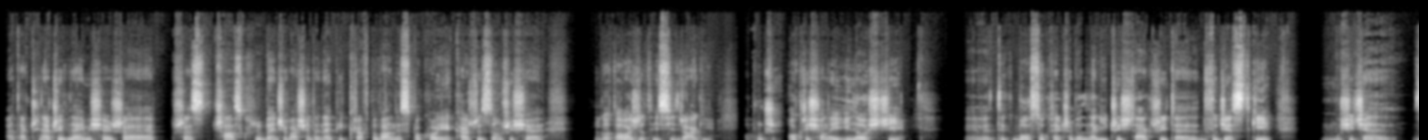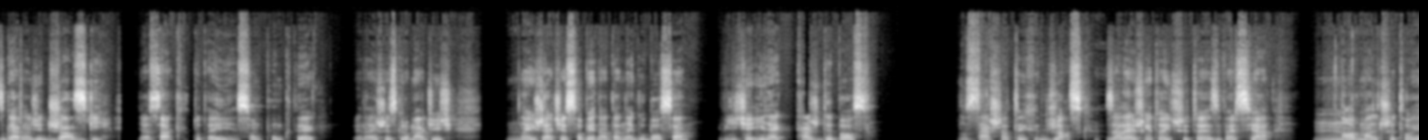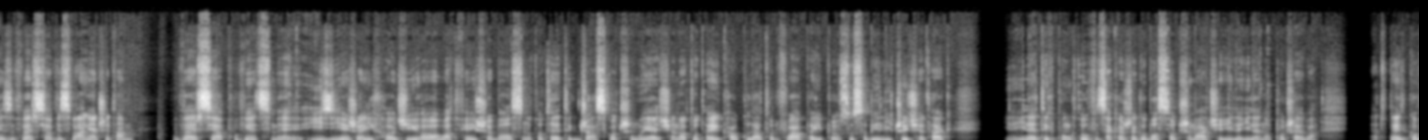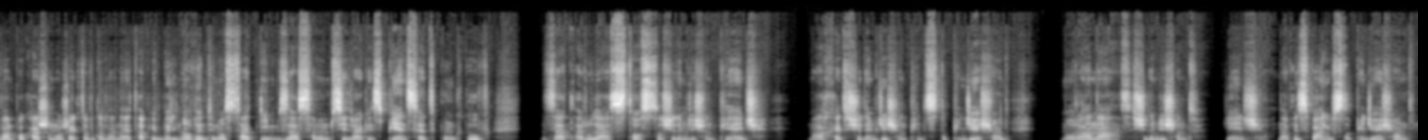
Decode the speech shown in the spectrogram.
Ale tak czy inaczej, wydaje mi się, że przez czas, który będzie właśnie ten Epic craftowany, spokojnie każdy zdąży się przygotować do tej Sidragi. Oprócz określonej ilości y, tych bossów, które trzeba zaliczyć, tak, czyli te dwudziestki, musicie zgarnąć drzazgi. Teraz tak, tutaj są punkty, które należy zgromadzić. Najeżdżacie sobie na danego bossa. Widzicie, ile każdy boss dostarcza tych drzazg. Zależnie tutaj, czy to jest wersja normal, czy to jest wersja wyzwania, czy tam wersja powiedzmy easy, jeżeli chodzi o łatwiejsze bossy, no to tyle tych drzazg otrzymujecie. No tutaj kalkulator w łapę i po prostu sobie liczycie, tak, ile, ile tych punktów za każdego bossa otrzymacie, ile, ile no potrzeba. Ja tutaj tylko wam pokażę może jak to wygląda na etapie berinowym, tym ostatnim. Za samą Sidrag jest 500 punktów, za Tarula 100, 175, Machet 75, 150, Morana 75, na wyzwaniu 150,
